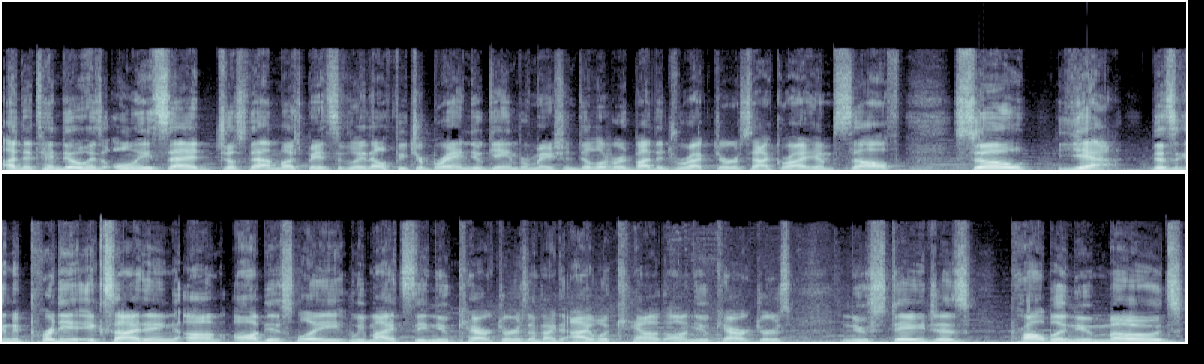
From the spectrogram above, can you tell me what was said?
Uh, Nintendo has only said just that much basically, that'll feature brand new game information delivered by the director, Sakurai himself, so yeah. This is going to be pretty exciting. Um, obviously, we might see new characters. In fact, I would count on new characters, new stages, probably new modes.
